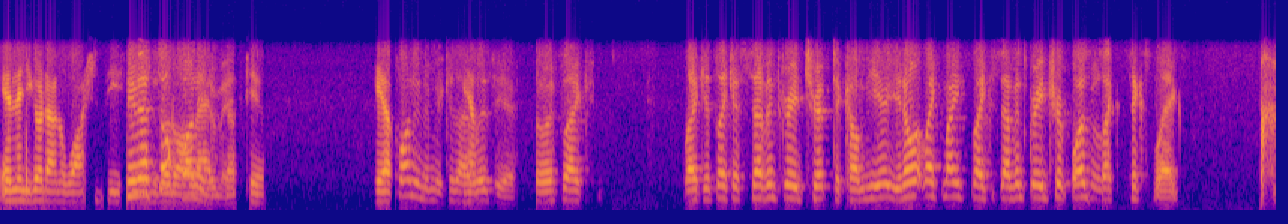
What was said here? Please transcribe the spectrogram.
and then you go down to Washington D.C. See, that's and you go so to all funny that to me. stuff too. Yep. funny to me because I Yep. live here. So it's like, like it's like a seventh grade trip to come here. You know what? Like my like seventh grade trip was. It was like Six Flags.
